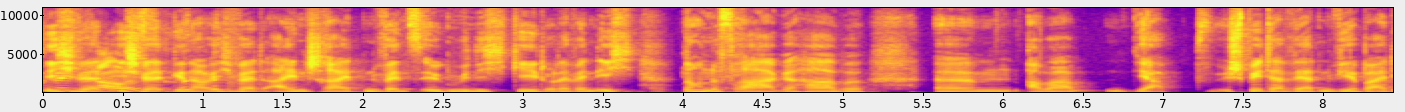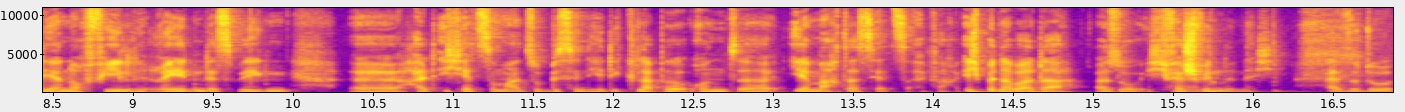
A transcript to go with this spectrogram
ich werde, ich werde, genau, ich werde einschreiten, wenn es irgendwie nicht geht oder wenn ich noch eine Frage habe. Ähm, aber ja, später werden wir beide ja noch viel reden, deswegen äh, halte ich jetzt noch mal so ein bisschen hier die Klappe und äh, ihr macht das jetzt einfach. Ich bin aber da, also ich verschwinde nicht. Also du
